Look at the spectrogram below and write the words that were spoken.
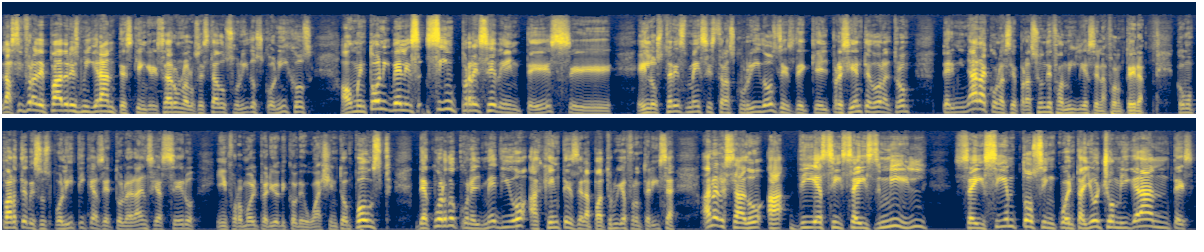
La cifra de padres migrantes que ingresaron a los Estados Unidos con hijos aumentó a niveles sin precedentes eh, en los tres meses transcurridos desde que el presidente Donald Trump terminara con la separación de familias en la frontera. Como parte de sus políticas de tolerancia cero, informó el periódico The Washington Post. De acuerdo con el medio, agentes de la patrulla fronteriza han arrestado a 16 mil 658 migrantes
